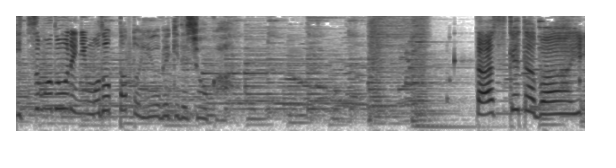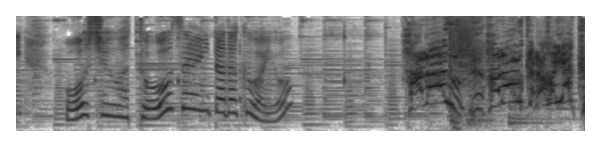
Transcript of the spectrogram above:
いつも通りに戻ったと言うべきでしょうか。助けた場合報酬は当然いただくわよ払う！払うから早く！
